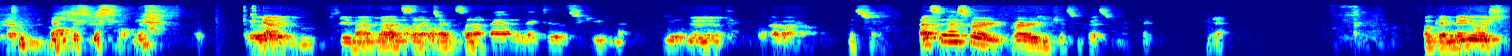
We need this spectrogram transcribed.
we have enormously strong? uh, Yeah. TMD? That's, that's, a That related to skew. Yeah, yeah, whatever. That's true. That's that's very very interesting question. Okay. Yeah. Okay, maybe we should,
